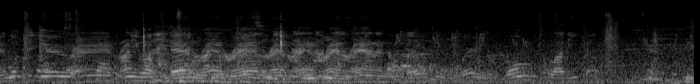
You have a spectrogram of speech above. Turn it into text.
and looked at you and run you up and down, round, and round, and and round, and they all think you're wearing the wrong bloody coat. You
